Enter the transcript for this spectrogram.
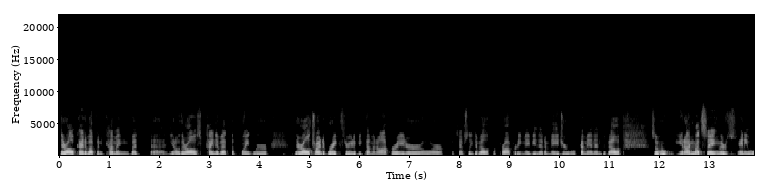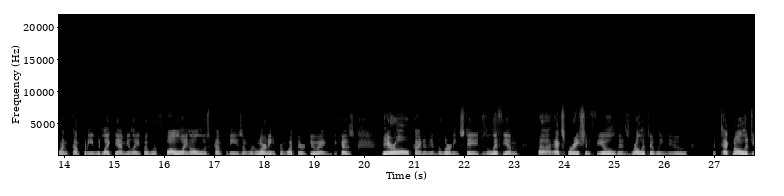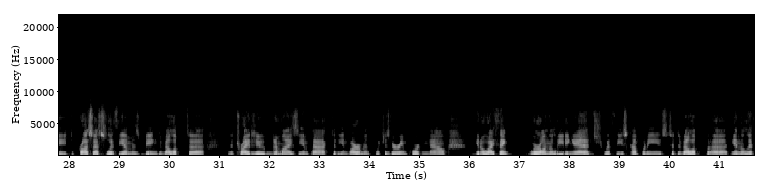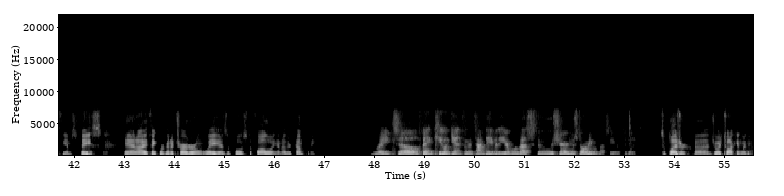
they're all kind of up and coming, but uh, you know they're all kind of at the point where they're all trying to break through to become an operator or potentially develop a property, maybe that a major will come in and develop. So you know, I'm not saying there's any one company we'd like to emulate, but we're following all those companies and we're learning from what they're doing because they're all kind of in the learning stage. The lithium uh, exploration field is relatively new. The technology to process lithium is being developed uh, to try to minimize the impact to the environment, which is very important now. You know, I think we're on the leading edge with these companies to develop uh, in the lithium space. And I think we're going to chart our own way as opposed to following another company. Great. So thank you again for your time, David, here with us to share your story with us here today. It's a pleasure. Uh, enjoyed talking with you.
